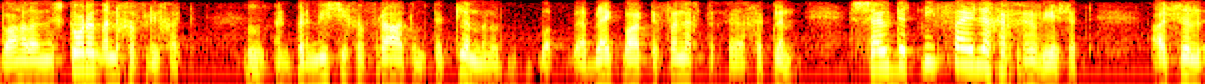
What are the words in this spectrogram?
waar hulle 'n storm ingevlieg het. En permissie gevra het om te klim en blykbaar te vinnig uh, geklim. Sou dit nie veiliger gewees het as hulle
